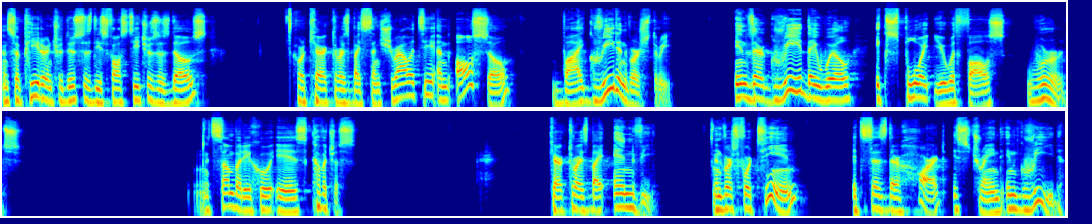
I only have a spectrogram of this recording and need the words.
And so Peter introduces these false teachers as those who are characterized by sensuality and also by greed in verse 3. In their greed, they will exploit you with false words. It's somebody who is covetous, characterized by envy. In verse 14, it says their heart is trained in greed.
